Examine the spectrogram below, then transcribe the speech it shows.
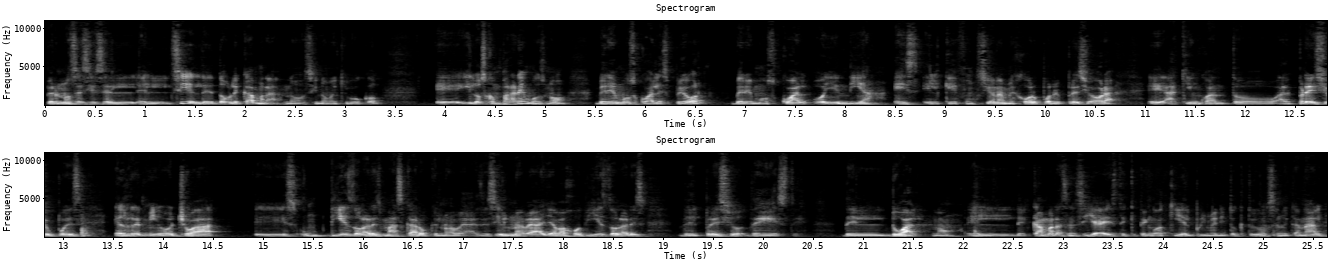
pero no sé si es el, el sí, el de doble cámara, no, si no me equivoco. Eh, y los compararemos, ¿no? Veremos cuál es peor, veremos cuál hoy en día es el que funciona mejor por el precio. Ahora, eh, aquí en cuanto al precio, pues el Redmi 8A es un 10 dólares más caro que el 9A, es decir, el 9A ya bajó 10 dólares del precio de este del dual, ¿no? El de cámara sencilla este que tengo aquí, el primerito que tuvimos en el canal,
